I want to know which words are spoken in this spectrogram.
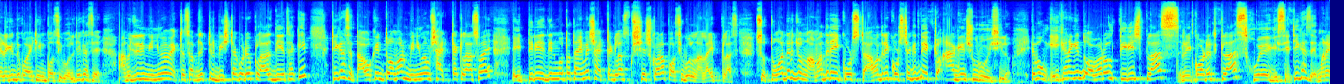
এটা কিন্তু কোয়াইট ইম্পসিবল ঠিক আছে? আমি যদি মিনিমাম একটা সাবজেক্টের বিশটা করেও ক্লাস দিয়ে থাকি, ঠিক আছে? তাও কিন্তু আমার মিনিমাম ষাটটা ক্লাস হয়, এই তিরিশ দিন মতো টাইমে ষাটটা ক্লাস শেষ করা পসিবল না লাইভ ক্লাস সো তোমাদের জন্য, আমাদের এই কোর্সটা আমাদের এই কোর্সটা কিন্তু একটু আগে শুরু হয়েছিল এবং এইখানে কিন্তু ওভারঅল তিরিশ প্লাস রেকর্ডেড ক্লাস হয়ে গেছে, ঠিক আছে? মানে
